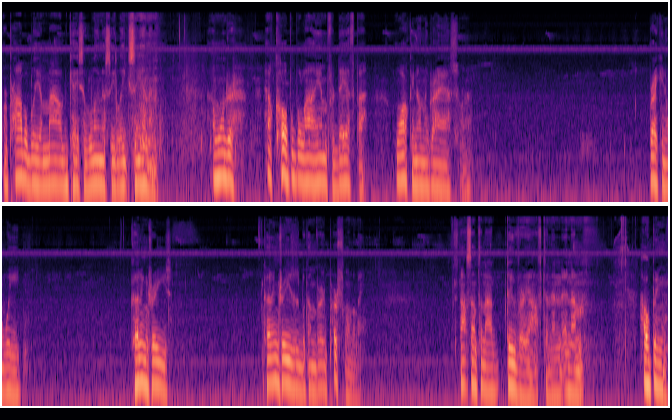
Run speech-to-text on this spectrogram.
where probably a mild case of lunacy leaks in, and I wonder how culpable I am for death by walking on the grass or breaking a weed, cutting trees. Cutting trees has become very personal to me. It's not something I do very often, and, and I'm hoping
